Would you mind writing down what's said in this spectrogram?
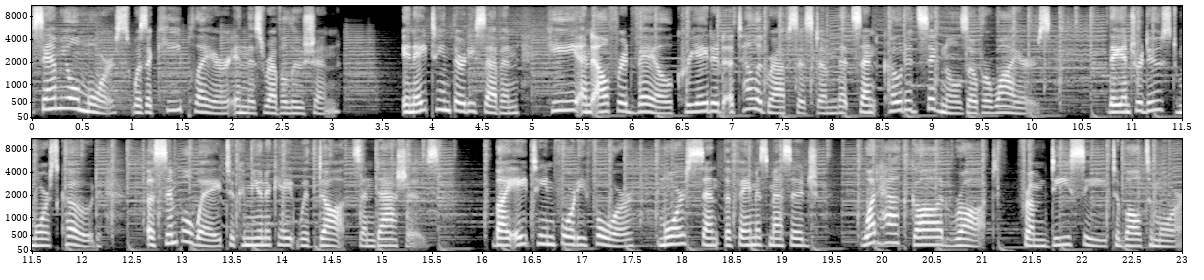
Samuel Morse was a key player in this revolution. In 1837, he and Alfred Vail created a telegraph system that sent coded signals over wires. They introduced Morse code, a simple way to communicate with dots and dashes. By 1844, Morse sent the famous message, What hath God wrought? from D.C. to Baltimore.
